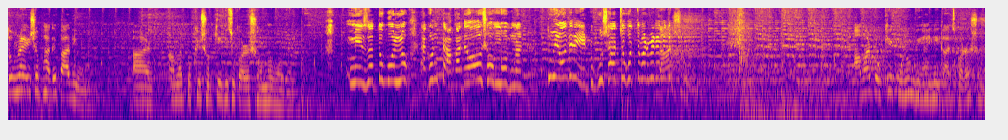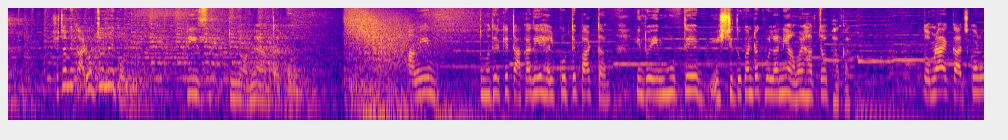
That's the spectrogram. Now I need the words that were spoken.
তোমরা এইসব হাতে পা দিও না। আর আমার পক্ষে সত্যি কিছু করা সম্ভব হবে না। মেজদা তো বলল এখন টাকা দেওয়াও সম্ভব নয়। তুমি আমাদের এটুকু সাহায্য করতে পারবে না? আমার পক্ষে কোনো বেআইনি কাজ করা সম্ভব না। সেটা আমি কারোর জন্যই করব প্লিজ, তুমি অন্যায় আবদার করো আমি তোমাদেরকে টাকা দিয়ে হেল্প করতে পারতাম, কিন্তু এই মুহূর্তে মিষ্টির দোকানটা খোলা নিয়ে আমার হাতটাও ফাঁকা। তোমরা এক কাজ করো,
